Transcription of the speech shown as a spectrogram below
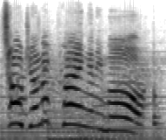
I told you I'm not playing anymore.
